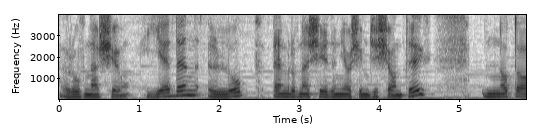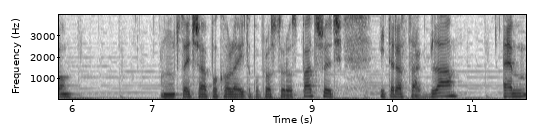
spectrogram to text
równa się 1 lub m równa się 1,8. No to mm, tutaj trzeba po kolei to po prostu rozpatrzyć. I teraz tak, dla m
